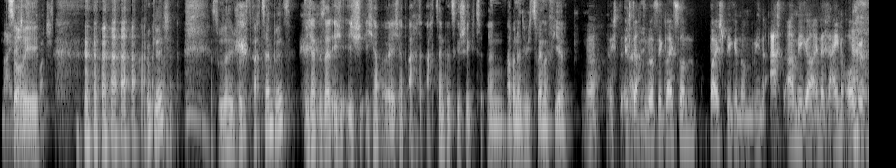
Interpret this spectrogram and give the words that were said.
Nein, Sorry. Wirklich? Hast du gesagt, du schickst acht Samples? Ich habe gesagt, ich, ich, ich habe ich hab acht, acht Samples geschickt, ähm, aber natürlich zweimal vier. Ja, ich, ich dachte, du hast dir gleich so ein Beispiel genommen, wie ein achtarmiger, eine reine Orgel.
